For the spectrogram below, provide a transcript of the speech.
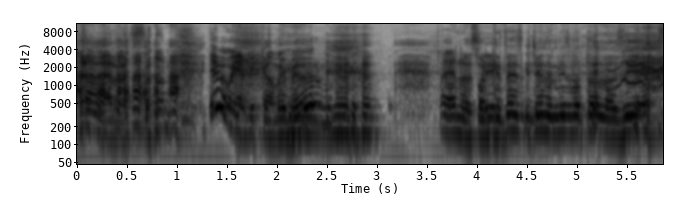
toda la razón. Y me voy a mi cama y me duermo. Bueno, sí. Porque estoy escuchando el mismo todos los días.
